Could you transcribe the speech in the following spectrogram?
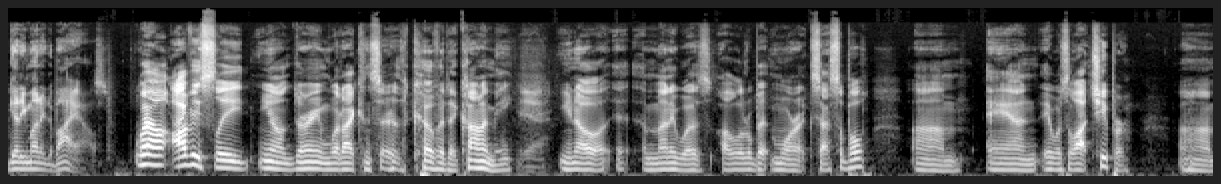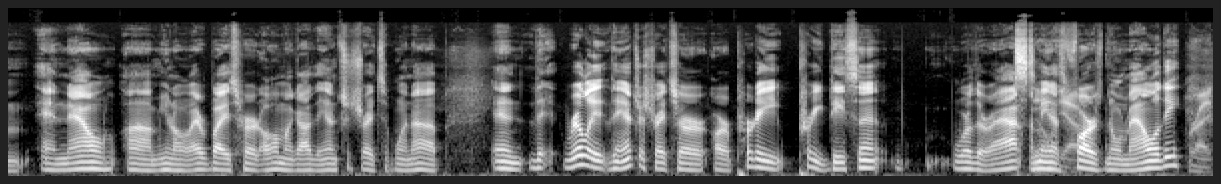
getting money to buy a house? Well, obviously, you know, during what I consider the COVID economy, Yeah. you know, uh, money was a little bit more accessible, um, and it was a lot cheaper. Um, and now, um, you know, everybody's heard, oh my God, the interest rates have went up, and the, really, the interest rates are are pretty pretty decent where they're at. I mean, as yeah. far as normality, Right.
